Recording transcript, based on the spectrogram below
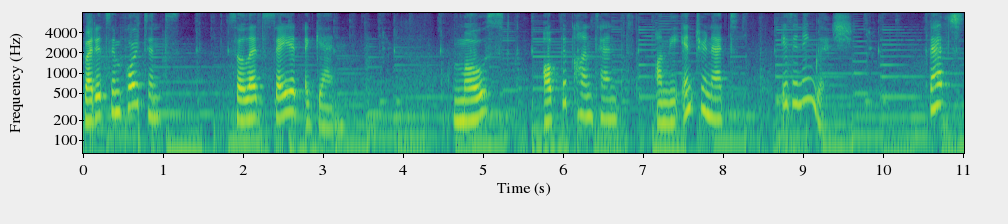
but it's important, so let's say it again. Most of the content on the internet is in English. That's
